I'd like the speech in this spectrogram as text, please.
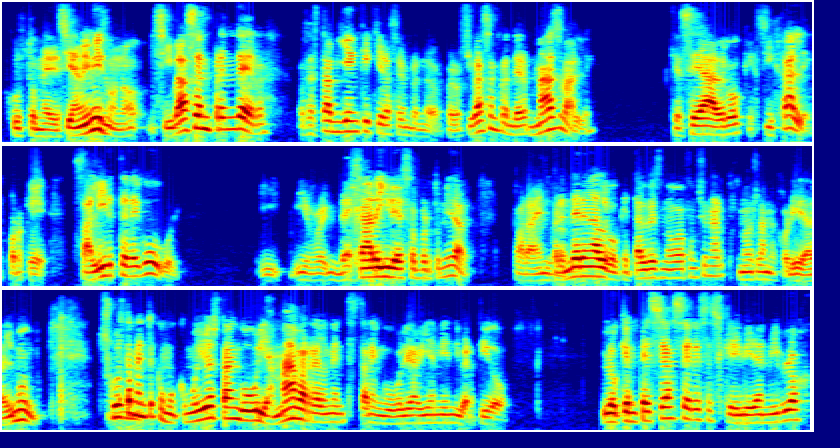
justo me decía a mí mismo, ¿no? Si vas a emprender, o sea, está bien que quieras ser emprendedor, pero si vas a emprender, más vale que sea algo que sí jale, porque salirte de Google y, dejar ir esa oportunidad para emprender en algo que tal vez no va a funcionar, pues no es la mejor idea del mundo. justamente como, como yo estaba en Google y amaba realmente estar en Google y era bien, bien divertido, lo que empecé a hacer es escribir en mi blog.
